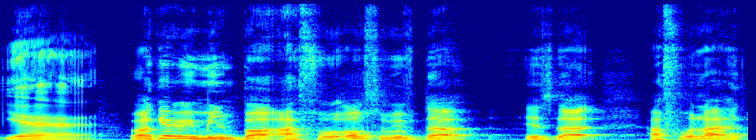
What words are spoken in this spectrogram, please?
yeah Well, I get what you mean, but I feel also with that is that I feel like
